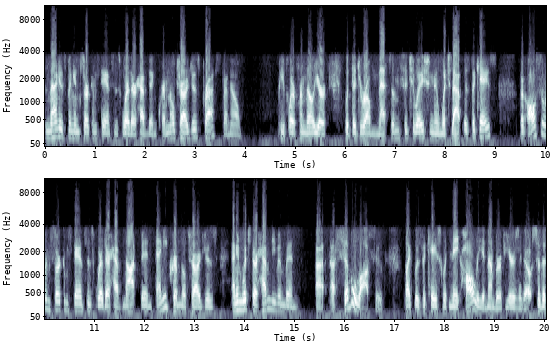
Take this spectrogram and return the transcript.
and that has been in circumstances where there have been criminal charges pressed. I know people are familiar with the Jerome Messam situation in which that was the case, but also in circumstances where there have not been any criminal charges and in which there haven't even been uh, a civil lawsuit like was the case with Nate Holley a number of years ago. So the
